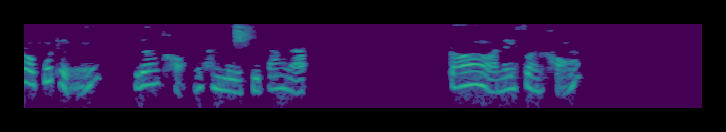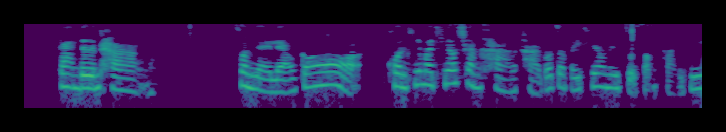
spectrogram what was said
เราพูดถึงเรื่องของทำเลที่ตั้งแล้ว ก็ในส่วนของ การเดินทาง ส่วนใหญ่แล้วก็คนที่มาเที่ยวเชียงคานค่ะ ก็จะไปเที่ยวในจุดสำคัญที่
